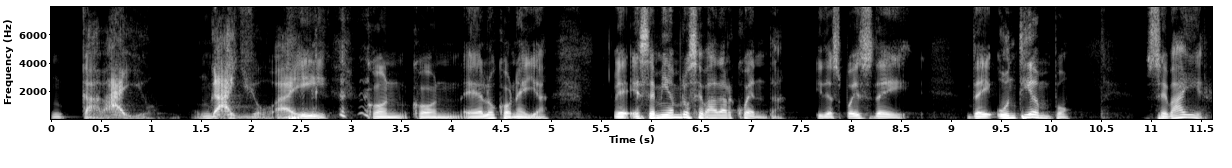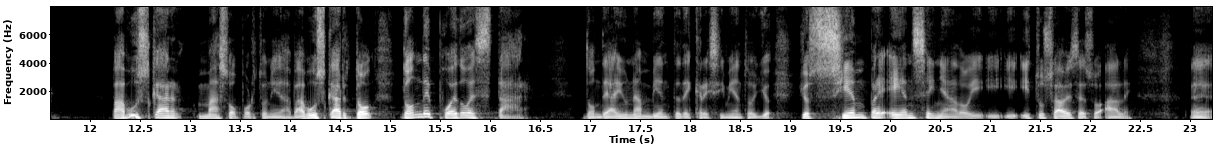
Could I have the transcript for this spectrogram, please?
un caballo, un gallo ahí con, con él o con ella, eh, ese miembro se va a dar cuenta y después de, de un tiempo se va a ir, va a buscar más oportunidad, va a buscar dó- dónde puedo estar, donde hay un ambiente de crecimiento. Yo, yo siempre he enseñado, y, tú sabes eso, Ale, eh,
